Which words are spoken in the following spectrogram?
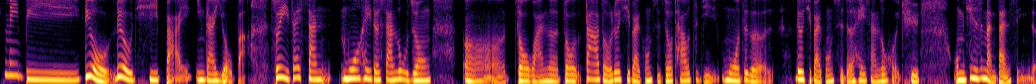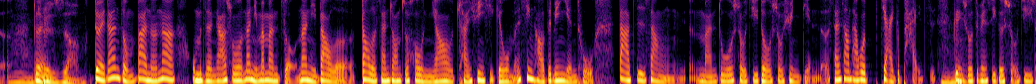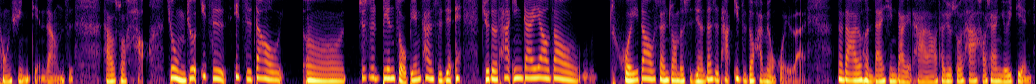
maybe 六六七百应该有吧。所以在山摸黑的山路中，呃，走完了，走大家走六七百公尺之后，他要自己摸这个。六七百公尺的黑山路回去，我们其实是蛮担心的。嗯，对，确实是啊。对，但是怎么办呢？那我们只能跟他说：“那你慢慢走。那你到了到了山庄之后，你要传讯息给我们。幸好这边沿途大致上蛮多手机都有收讯点的，山上他会架一个牌子，跟你说这边是一个手机通讯点这样子。他就说好，就我们就一直一直到呃，就是边走边看时间，哎，觉得他应该要到。回到山庄的时间，但是他一直都还没有回来，那大家又很担心，打给他，然后他就说他好像有一点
